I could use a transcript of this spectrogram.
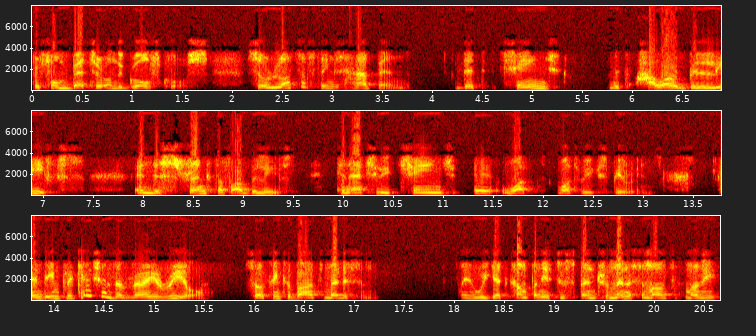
perform better on the golf course. So lots of things happen that change that how our beliefs and the strength of our beliefs can actually change uh, what what we experience. And the implications are very real. So think about medicine. And we get companies to spend tremendous amounts of money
